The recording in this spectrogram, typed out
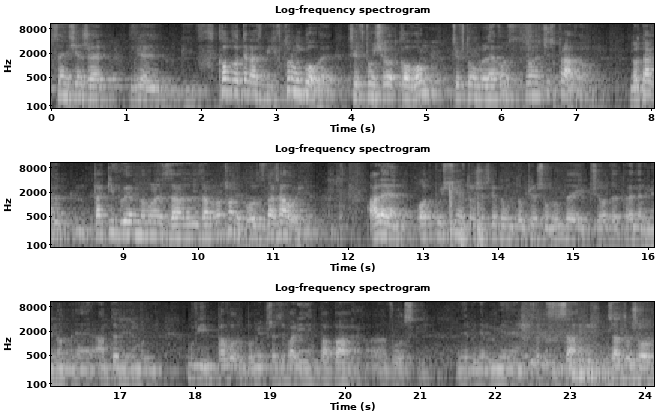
w sensie, że mówię, w kogo teraz bić, w którą głowę, czy w tą środkową, czy w tą lewą stronę, czy z prawą. No tak, taki byłem normalnie za, zamroczony, bo zdarzało się. Ale odpuściłem troszeczkę tą, tą pierwszą rundę i przychodzę, trener mnie normalnie, mówi, mówi Paweł, bo mnie przezywali papa e, włoski. Nie, nie, nie miałem za, za, dużo,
